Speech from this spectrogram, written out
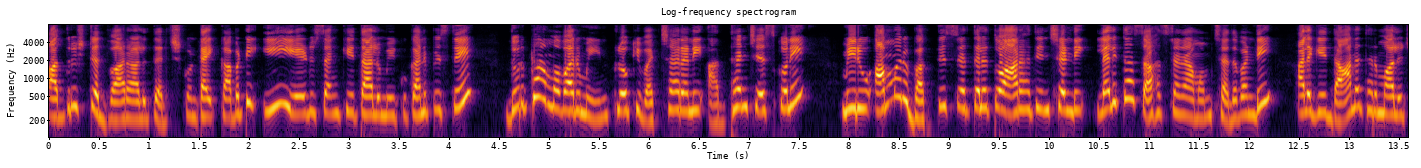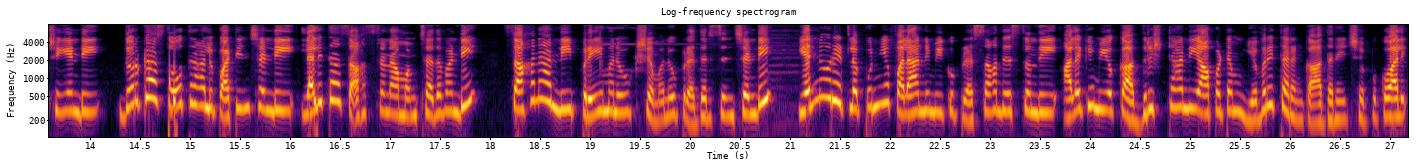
అదృష్ట ద్వారాలు తెరుచుకుంటాయి. కాబట్టి ఈ ఏడు సంకేతాలు మీకు కనిపిస్తే దుర్గా అమ్మవారు మీ ఇంట్లోకి వచ్చారని అర్థం చేసుకుని మీరు అమ్మను భక్తి శ్రద్ధలతో ఆరాధించండి. లలితా సహస్రనామం చదవండి. అలాగే దాన ధర్మాలు చేయండి. దుర్గా స్తోత్రాలు పఠించండి. లలితా సహస్రనామం చదవండి. సహనాన్ని ప్రేమను క్షమను ప్రదర్శించండి. ఎన్నో రెట్ల పుణ్య ఫలాన్ని మీకు ప్రసాదిస్తుంది. అలాగే మీ యొక్క అదృష్టాన్ని ఆపటం ఎవరితరం కాదనే చెప్పుకోవాలి.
